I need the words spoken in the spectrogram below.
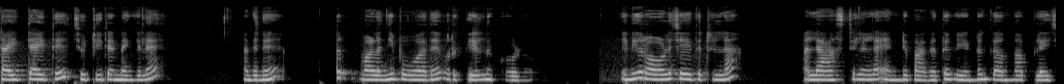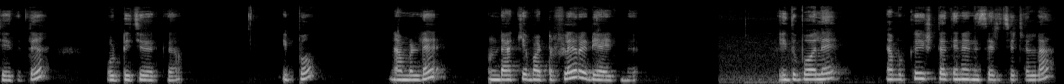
ടൈറ്റായിട്ട് ചുറ്റിയിട്ടുണ്ടെങ്കിൽ അതിന് വളഞ്ഞു പോവാതെ വൃത്തിയിൽ നിൽക്കുകയുള്ളൂ ഇനി റോൾ ചെയ്തിട്ടുള്ള ലാസ്റ്റിലുള്ള എന്റെ ഭാഗത്ത് വീണ്ടും ഗം അപ്ലൈ ചെയ്തിട്ട് ഒട്ടിച്ച് വെക്കുക. ഇപ്പോൾ നമ്മളുടെ ഉണ്ടാക്കിയ ബട്ടർഫ്ലൈ റെഡി ആയിട്ടുണ്ട്. ഇതുപോലെ നമുക്ക് ഇഷ്ടത്തിനനുസരിച്ചിട്ടുള്ള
